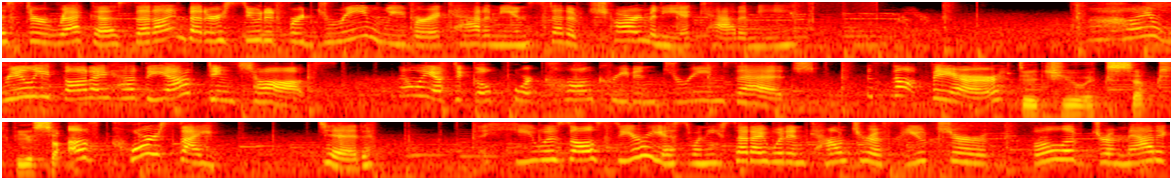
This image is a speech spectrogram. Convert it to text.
Mr. Reca said I'm better suited for Dreamweaver Academy instead of Charmony Academy. I really thought I had the acting chops. Now I have to go pour concrete in Dream's Edge. It's not fair. Did you accept the assignment? Of course I did. He was all serious when he said I would encounter a future full of dramatic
